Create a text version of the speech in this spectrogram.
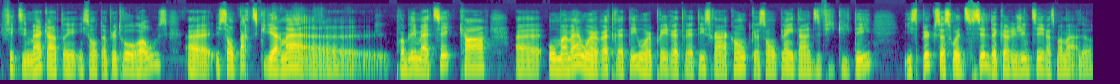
effectivement, quand euh, ils sont un peu trop roses, euh, ils sont particulièrement euh, problématiques car au moment où un retraité ou un pré-retraité se rend compte que son plan est en difficulté, il se peut que ce soit difficile de corriger le tir à ce moment-là.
